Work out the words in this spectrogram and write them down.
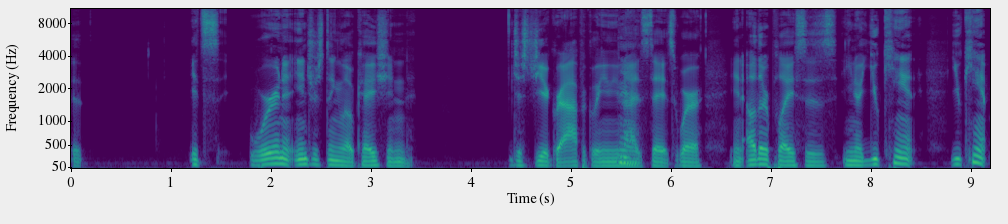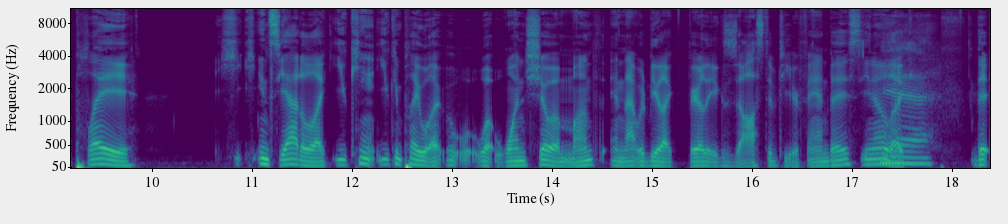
it, it's we're in an interesting location, just geographically in the Yeah. United States, where in other places, you know, you can't you can't play in Seattle. Like you can't you can play what what one show a month, and that would be like fairly exhaustive to your fan base. You know, like yeah, the,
